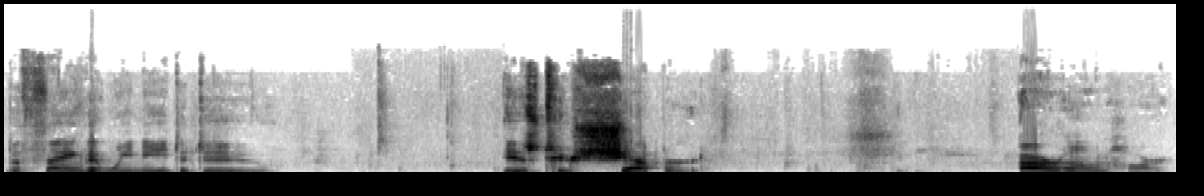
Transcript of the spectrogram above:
the thing that we need to do is to shepherd our own heart.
